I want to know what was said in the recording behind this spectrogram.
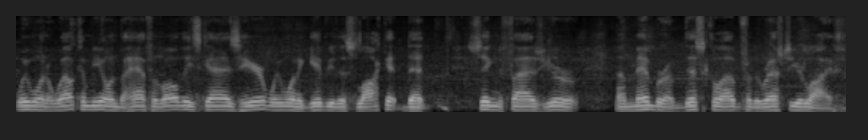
we want to welcome you on behalf of all these guys here. We want to give you this locket that signifies you're a member of this club for the rest of your life.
